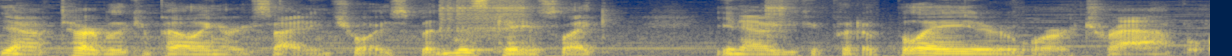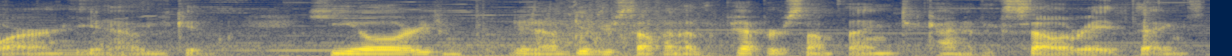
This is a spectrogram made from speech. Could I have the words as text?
you know, terribly compelling or exciting choice. But in this case, like, you know, you could put a blade or, or a trap or, you know, you could heal or even, you know, give yourself another pip or something to kind of accelerate things.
